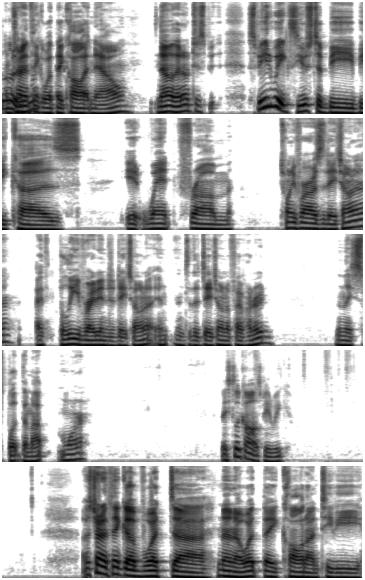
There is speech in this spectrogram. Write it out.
I'm trying to think of what they call it now. No, they don't do speed. Speed Weeks used to be because it went from 24 hours of Daytona, I believe, right into Daytona, in, into the Daytona 500. Then they split them up more. They still call it Speed Week. I was trying to think of what, uh, no, no, what they call it on TV.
